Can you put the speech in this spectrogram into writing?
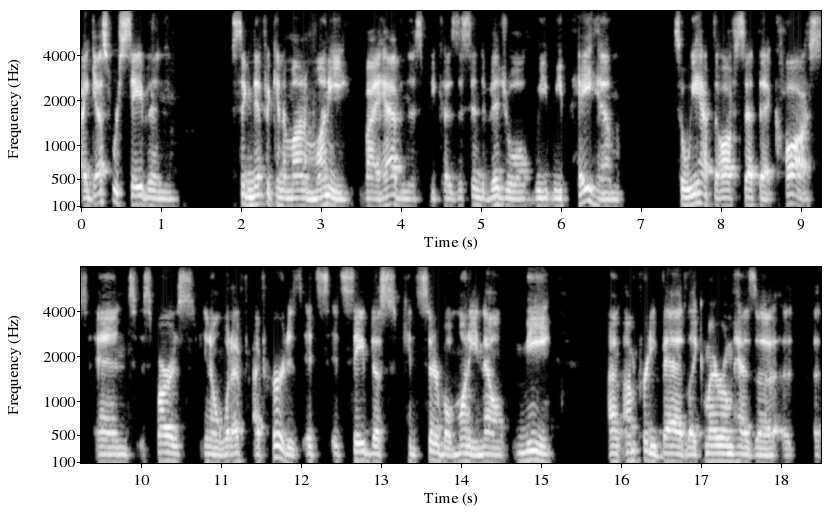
I guess we're saving significant amount of money by having this because this individual we we pay him so we have to offset that cost. And as far as you know what i've, I've heard is it's it's saved us considerable money. Now me i'm, I'm pretty bad. Like my room has a, a,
